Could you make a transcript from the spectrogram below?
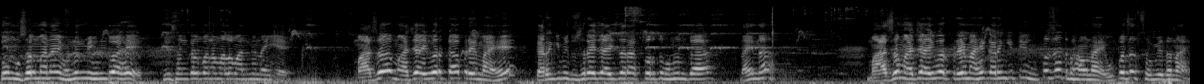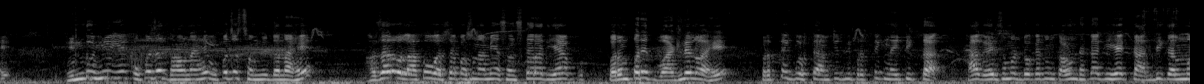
तो मुसलमान आहे म्हणून मी हिंदू आहे. ही संकल्पना मला मान्य नाही आहे माझं माझ्या आईवर का प्रेम आहे? कारण की मी दुसऱ्याच्या आईचा राग करतो म्हणून का? नाही ना? माझं माझ्या आईवर प्रेम आहे कारण की ती उपजत भावना आहे. उपजत संवेदना आहे. हिंदू ही एक उपजत भावना आहे उपजत संवेदना आहे. हजारो लाखो वर्षापासून आम्ही या संस्कारात या परंपरेत वाढलेलो आहे. प्रत्येक गोष्ट आमच्यातली प्रत्येक नैतिकता. हा गैरसमज डोक्यातून काढून टाका की हे कागदी कलम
